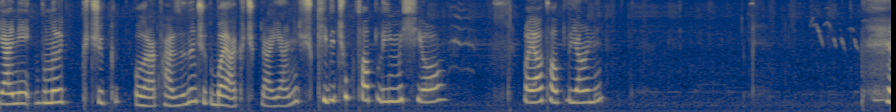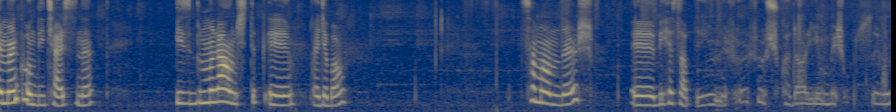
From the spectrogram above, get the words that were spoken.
Yani bunları küçük olarak farz edin. Çünkü bayağı küçükler yani. Şu kedi çok tatlıymış ya. Bayağı tatlı yani. Hemen kondu içerisine. Biz bunları almıştık. Ee, acaba? Tamamdır. Ee, bir hesaplayayım. Şu, şu kadar 25 30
